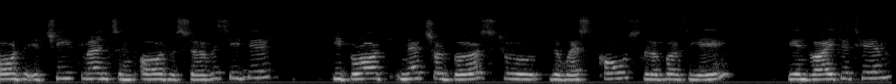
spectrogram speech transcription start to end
all the achievements and all the service he did he brought natural birth to the west coast Leboyer. he invited him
